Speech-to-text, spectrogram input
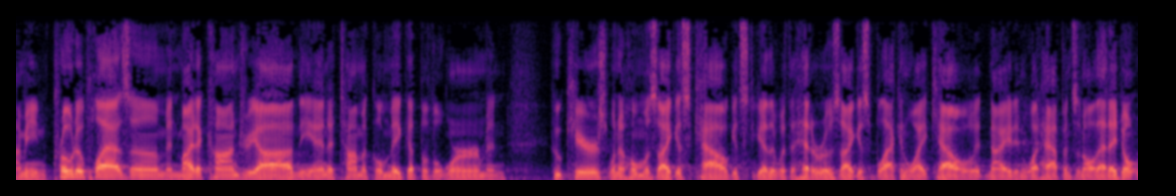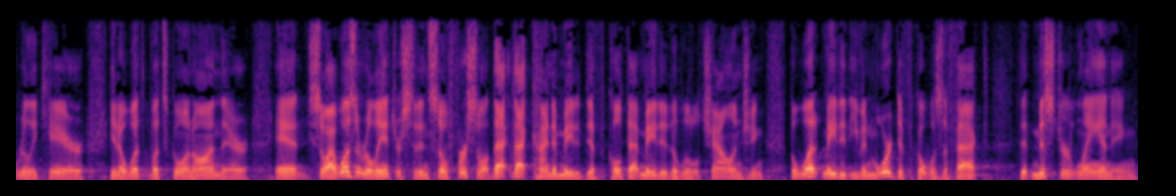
I mean, protoplasm and mitochondria and the anatomical makeup of a worm and who cares when a homozygous cow gets together with a heterozygous black and white cow at night and what happens and all that. I don't really care, you know, what, what's going on there. And so I wasn't really interested. And so, first of all, that, that kind of made it difficult. That made it a little challenging. But what made it even more difficult was the fact that Mr. Lanning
